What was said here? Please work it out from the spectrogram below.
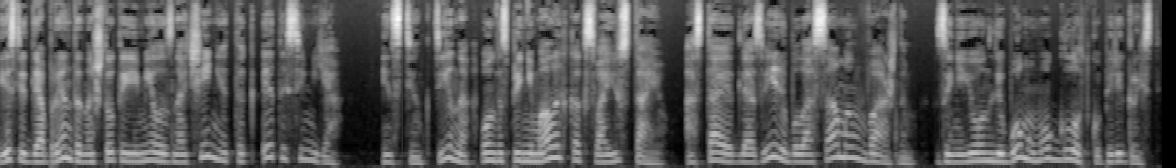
Если для Брэндона что-то имело значение, так это семья. Инстинктивно он воспринимал их как свою стаю. А стая для зверя была самым важным. За нее он любому мог глотку перегрызть.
